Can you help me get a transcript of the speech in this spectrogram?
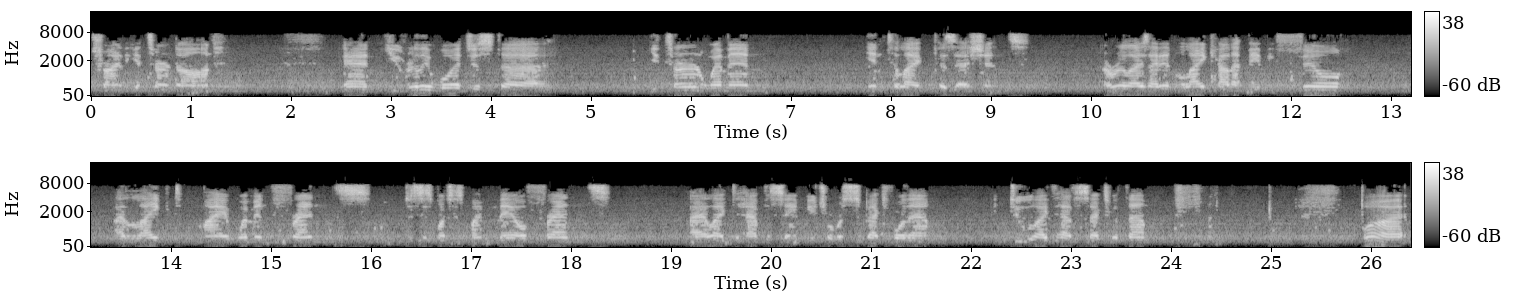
trying to get turned on and you really would just uh, you turn women into like possessions i realized i didn't like how that made me feel i liked my women friends just as much as my male friends I like to have the same mutual respect for them. I do like to have sex with them. but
